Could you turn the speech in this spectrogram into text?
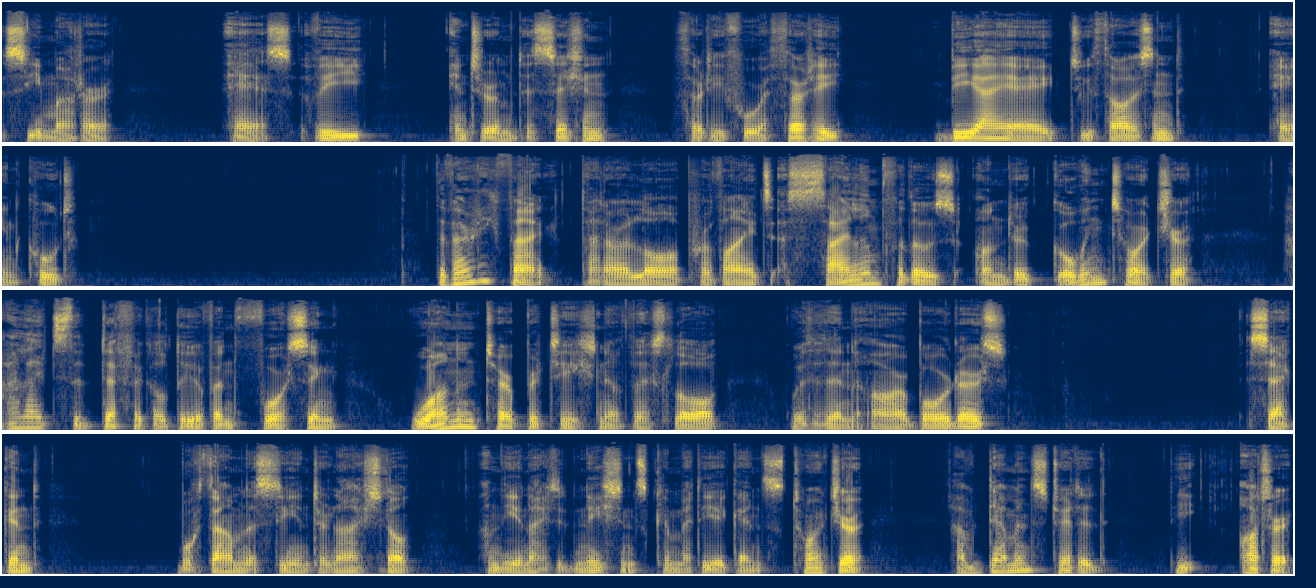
See matter SV Interim Decision 3430 BIA 2000 end quote. The very fact that our law provides asylum for those undergoing torture highlights the difficulty of enforcing one interpretation of this law within our borders. Second, both Amnesty International and the United Nations Committee Against Torture have demonstrated the utter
